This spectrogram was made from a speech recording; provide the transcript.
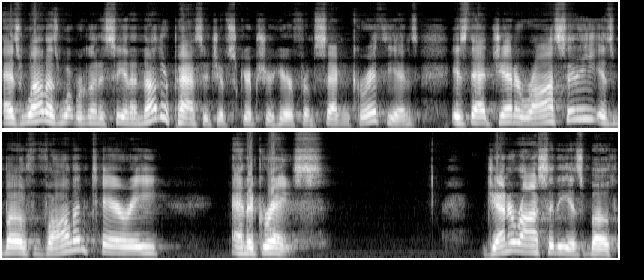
as well as what we're going to see in another passage of scripture here from Second Corinthians, is that generosity is both voluntary and a grace. Generosity is both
